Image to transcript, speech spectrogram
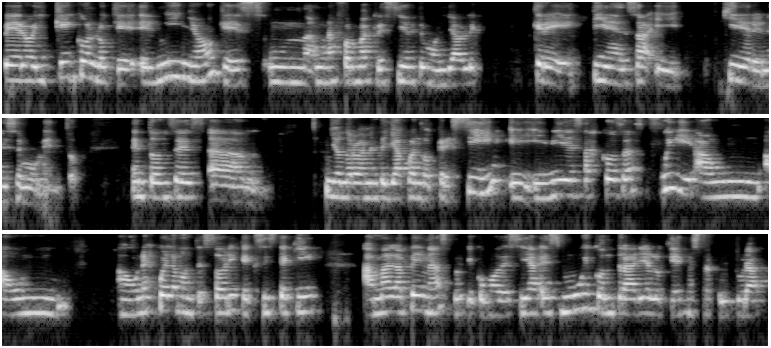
Pero ¿y qué con lo que el niño, que es una, forma creciente, moldeable, cree, piensa y quiere en ese momento? Entonces, yo normalmente ya cuando crecí y, vi estas cosas, fui a, un, a, un, a, una escuela Montessori que existe aquí a mala penas, porque como decía, es muy contraria a lo que es nuestra cultura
